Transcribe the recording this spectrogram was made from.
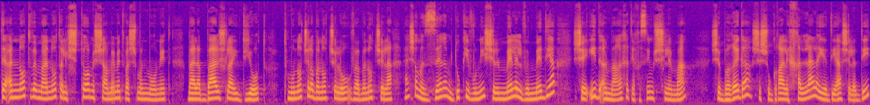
טענות ומענות על אשתו המשעממת והשמנמונת ועל הבעל שלה האידיוט, תמונות של הבנות שלו והבנות שלה, היה שם זרם דו-כיווני של מלל ומדיה שהעיד על מערכת יחסים שלמה, שברגע ששוגרה לחלל הידיעה של עדי,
